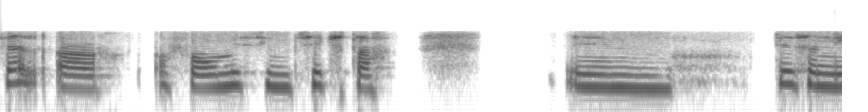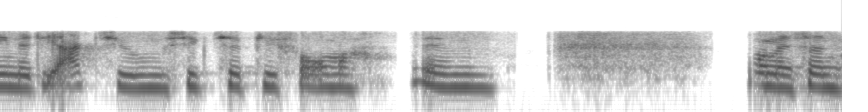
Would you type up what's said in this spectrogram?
selv at, at forme sine tekster. Øhm, det er sådan en af de aktive musikterapiformer. Øhm, hvor man sådan,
